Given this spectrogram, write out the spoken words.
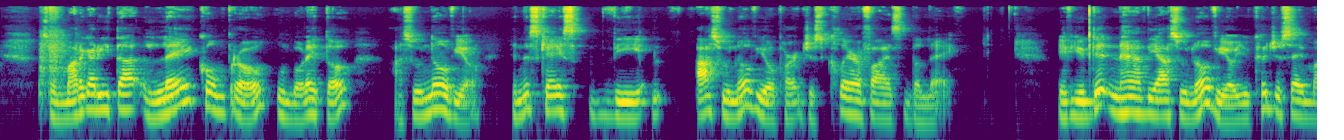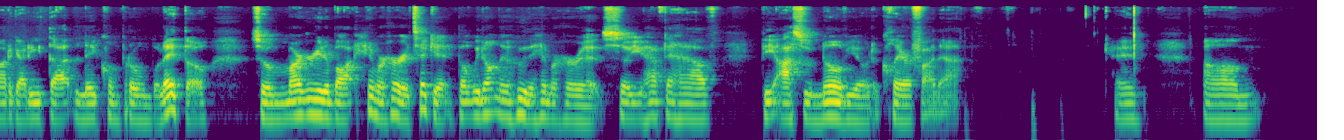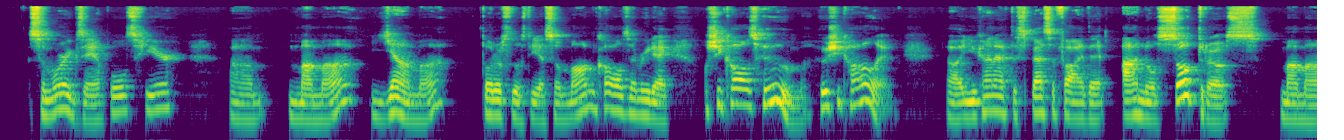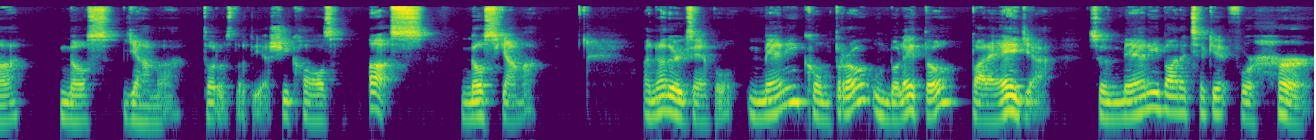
So Margarita le compró un boleto a su novio. In this case, the a su novio part just clarifies the le. If you didn't have the a su novio, you could just say Margarita le compró un boleto, so Margarita bought him or her a ticket, but we don't know who the him or her is. So you have to have the a su novio to clarify that. Okay. Um, some more examples here. Um, Mama llama todos los días. So mom calls every day. Well, she calls whom? Who's she calling? Uh, you kind of have to specify that a nosotros mama nos llama todos los días. She calls us. Nos llama. Another example, Manny compró un boleto para ella. So Manny bought a ticket for her.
